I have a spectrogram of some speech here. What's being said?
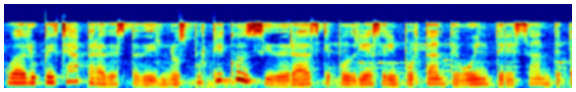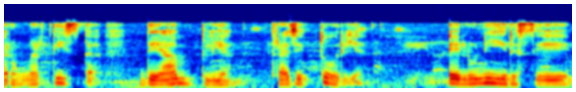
Guadalupe, ya para despedirnos, ¿por qué consideras que podría ser importante o interesante para un artista de amplia trayectoria el unirse,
